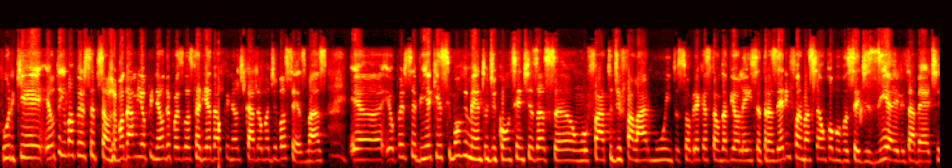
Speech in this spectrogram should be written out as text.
porque eu tenho uma percepção, já vou dar a minha opinião, depois gostaria da opinião de cada uma de vocês, mas uh, eu percebia que esse movimento de conscientização, o fato de falar muito sobre a questão da violência, trazer informação, como você dizia, Elizabeth,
